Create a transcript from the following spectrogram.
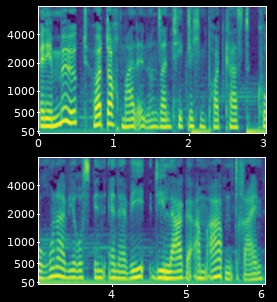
Wenn ihr mögt, hört doch mal in unseren täglichen Podcast Coronavirus in NRW die Lage am Abend rein.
